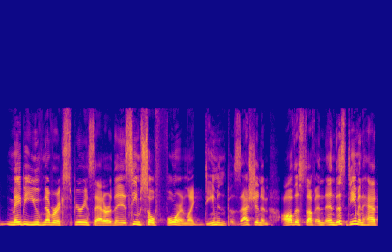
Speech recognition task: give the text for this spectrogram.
maybe you've never experienced that, or it seems so foreign, like demon possession and all this stuff. And, and this demon had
